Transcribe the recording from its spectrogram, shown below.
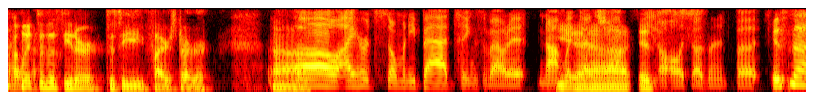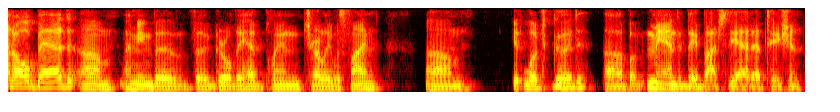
Oh, went no. to the theater to see Firestarter. Uh, oh, I heard so many bad things about it. Not like that Yeah, shocks me it's- at all. It doesn't, but it's not all bad. Um, I mean the the girl they had playing Charlie was fine. Um, it looked good, uh, but man, did they botch the adaptation.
